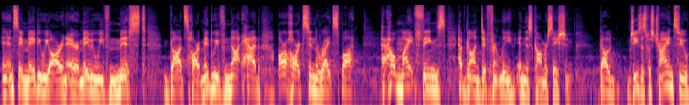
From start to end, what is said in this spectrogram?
and, and say, maybe we are in error. Maybe we've missed God's heart. Maybe we've not had our hearts in the right spot. How might things have gone differently in this conversation? God, Jesus was trying to,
